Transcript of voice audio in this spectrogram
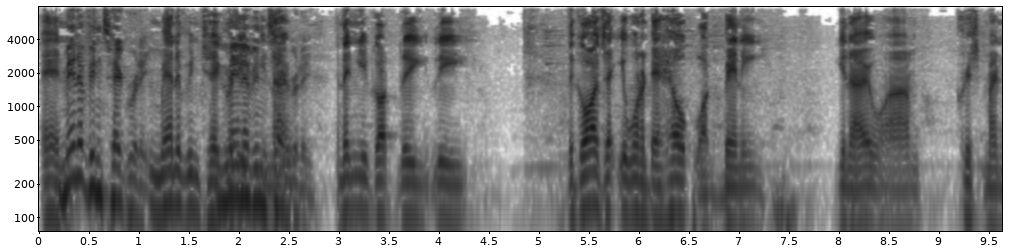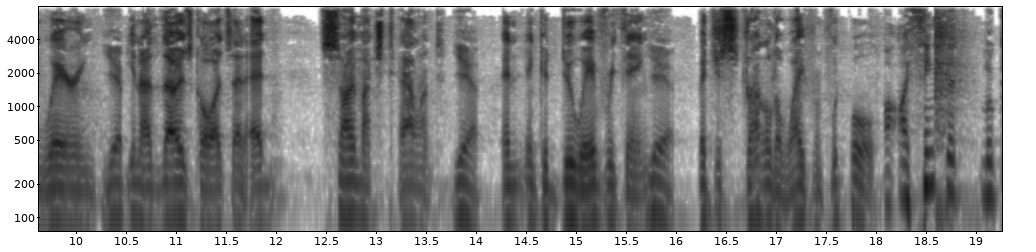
and- Men of integrity. Men of integrity. Men of you know. integrity. And then you've got the, the the guys that you wanted to help, like Benny, you know, um, Chris Mainwaring. Yep. You know, those guys that had so much talent Yeah, and, and could do everything. yeah. But just struggled away from football. I I think that look,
